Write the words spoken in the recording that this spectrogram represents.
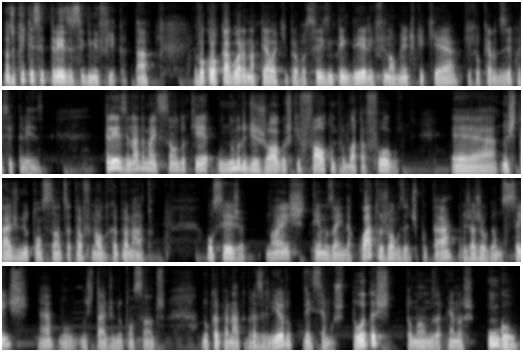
Mas o que, que esse 13 significa, tá? Eu vou colocar agora na tela aqui para vocês entenderem finalmente o que, que é, o que, que eu quero dizer com esse 13. 13 nada mais são do que o número de jogos que faltam para o Botafogo é, no estádio Newton Santos até o final do campeonato. Ou seja, nós temos ainda quatro jogos a disputar, nós já jogamos seis né, no, no estádio Newton Santos no Campeonato Brasileiro, vencemos todas, tomamos apenas um gol.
